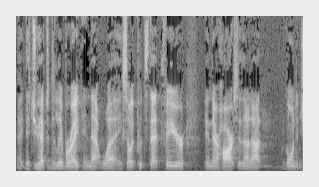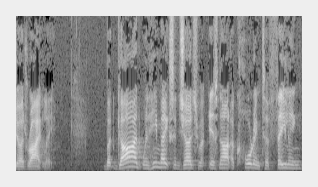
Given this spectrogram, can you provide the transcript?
that you have to deliberate in that way. So it puts that fear in their hearts that they're not going to judge rightly. But God, when He makes a judgment, is not according to feeling,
